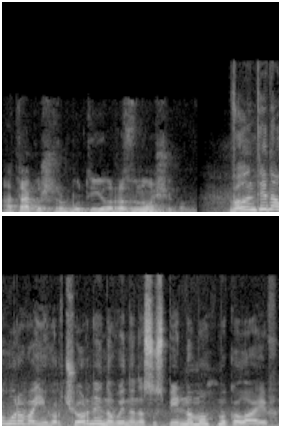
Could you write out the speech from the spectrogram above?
а також бути його розносчиком. Валентина Гурова, Ігор Чорний. Новини на Суспільному. Миколаїв.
